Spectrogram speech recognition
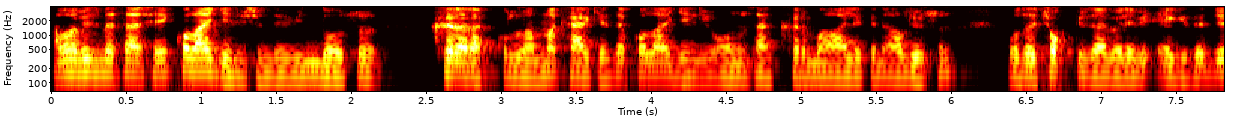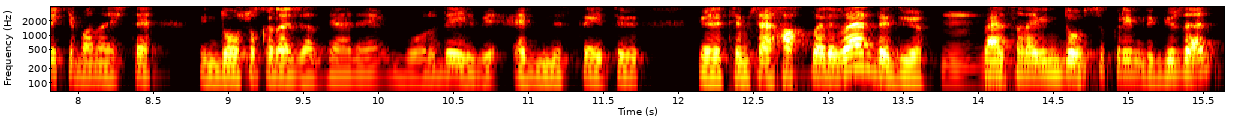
Ama biz mesela şey kolay geliyor. Şimdi Windows'u kırarak kullanmak herkese kolay geliyor. Onu sen kırma aletini alıyorsun. O da çok güzel böyle bir exe diyor ki bana işte Windows'u kıracağız yani. Doğru değil bir administrative yönetimsel hakları ver de diyor. Hmm. Ben sana Windows'u kurayım da güzel.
